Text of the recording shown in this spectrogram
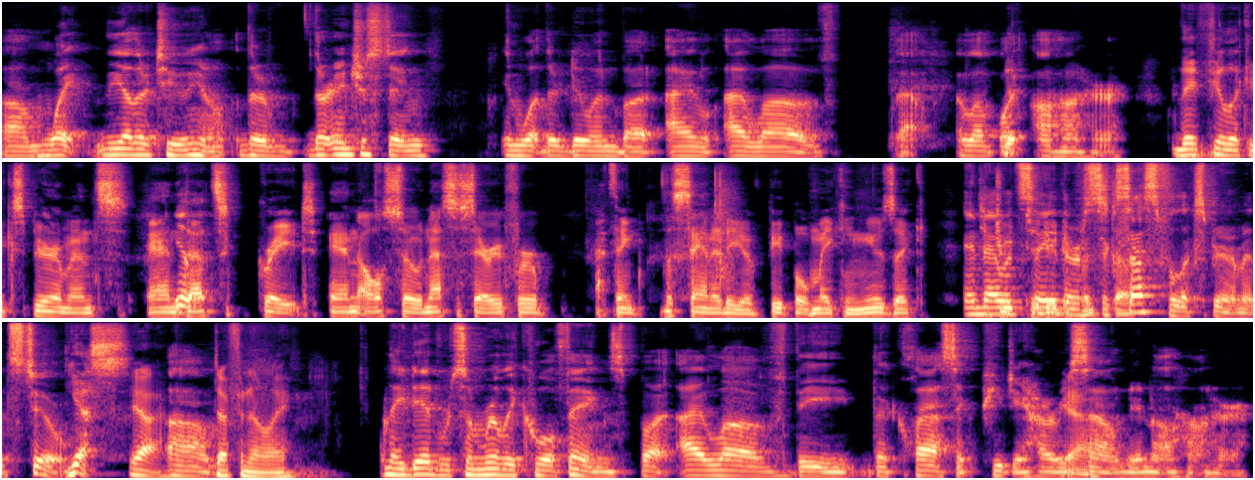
Um, wait, the other two, you know, they're they're interesting in what they're doing, but I I love that. I love what uh huh Her they feel like experiments, and yep. that's great and also necessary for I think the sanity of people making music. And I would say they're successful stuff. experiments too. Yes, yeah, um, definitely. They did some really cool things, but I love the the classic PJ Harvey yeah. sound in uh Her.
